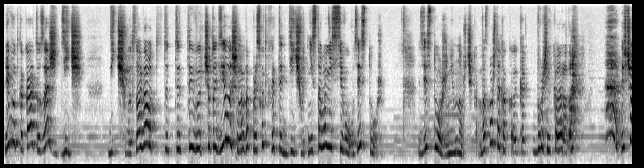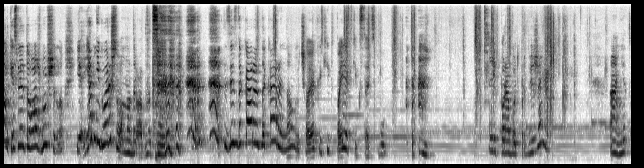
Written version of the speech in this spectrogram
либо вот какая-то, знаешь, дичь. Дичь. Вот иногда вот ты, ты, ты вот что-то делаешь, иногда происходит какая-то дичь. Вот ни с того, ни с сего. Вот здесь тоже. Здесь тоже немножечко. Возможно, как, как божья кара, да? Девчонки, если это ваш бывший, ну, я, я не говорю, что вам надо радоваться. Здесь до кары, до кары, но у человека какие-то поездки, кстати, будут. Либо по работе продвижения. А, нет.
